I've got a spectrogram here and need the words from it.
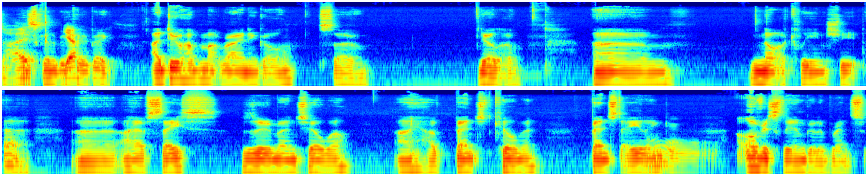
it's going to be Yeah. pretty big. I do have Matt Ryan in goal, so YOLO. Um, not a clean sheet there. Uh, I have Saiss, Zouma, and Chilwell. I have benched Kilman, benched Ayling. Ooh. Obviously, I'm going to bench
